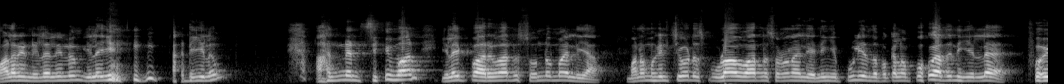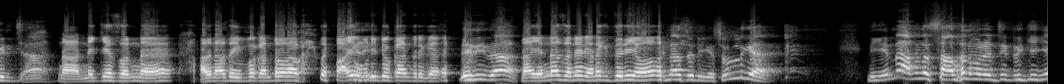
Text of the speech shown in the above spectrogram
மலரின் நிழலிலும் இலையின் அடியிலும் அண்ணன் சீமான் இலைப்பாருவார்னு சொன்னோமா இல்லையா? மனமகிழ்ச்சியோடு உலாவுவார்னு சொன்னா இல்லையா? நீங்க புலி அந்த பக்கம்லாம் போகாது நீங்க இல்ல? போயிடுச்சா? நான் அன்னைக்கே சொன்னேன். அதனால தான் இப்ப கண்ட்ரோலா வாய மூடிட்டு உட்கார்ந்துருக்கேன். தெரியுதா? நான் என்ன சொன்னேன்னு எனக்கு தெரியும். என்ன சொன்னீங்க? சொல்லுங்க. நீங்க என்ன அண்ணனை சாதாரணமா நினைச்சிட்டு இருக்கீங்க?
